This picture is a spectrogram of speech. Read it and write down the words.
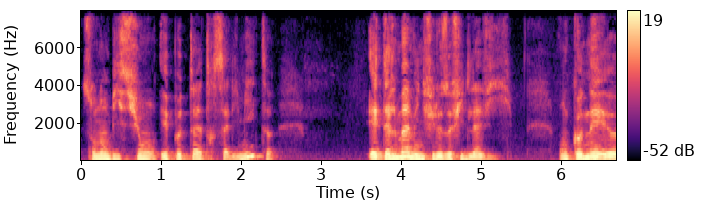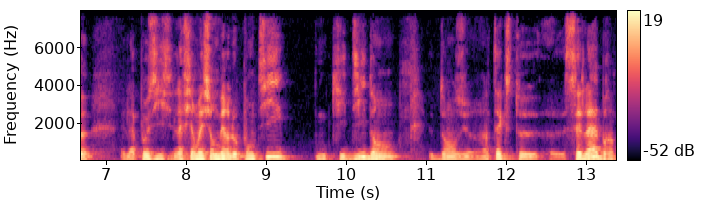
son ambition et peut-être sa limite, est elle-même une philosophie de la vie. On connaît euh, l'affirmation de Merleau-Ponty qui dit dans, dans un texte euh, célèbre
